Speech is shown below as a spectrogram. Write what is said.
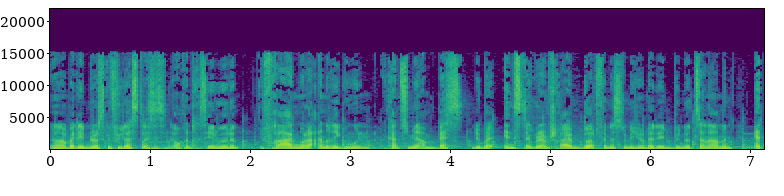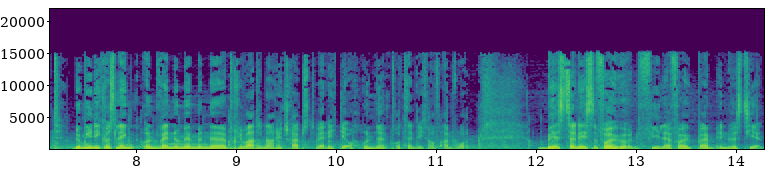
äh, bei dem du das Gefühl hast, dass es ihn auch interessieren würde. Fragen oder Anregungen kannst du mir am besten über Instagram schreiben. Dort findest du mich unter dem Benutzernamen @dominikuslink und wenn du mir eine private Nachricht schreibst, werde ich dir auch hundertprozentig darauf antworten. Bis zur nächsten Folge und viel Erfolg beim Investieren.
